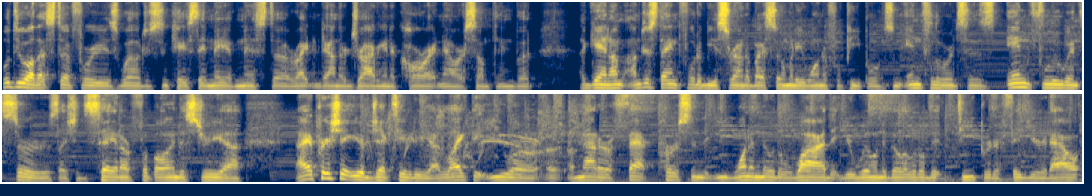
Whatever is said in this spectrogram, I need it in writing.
we'll do all that stuff for you as well, just in case they may have missed uh, writing it down. They're driving in a car right now or something. But again, I'm, I'm just thankful to be surrounded by so many wonderful people, some influences, influencers, I should say, in our football industry. Uh, I appreciate your objectivity. I like that you are a, a matter of fact person, that you want to know the why, that you're willing to go a little bit deeper to figure it out,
